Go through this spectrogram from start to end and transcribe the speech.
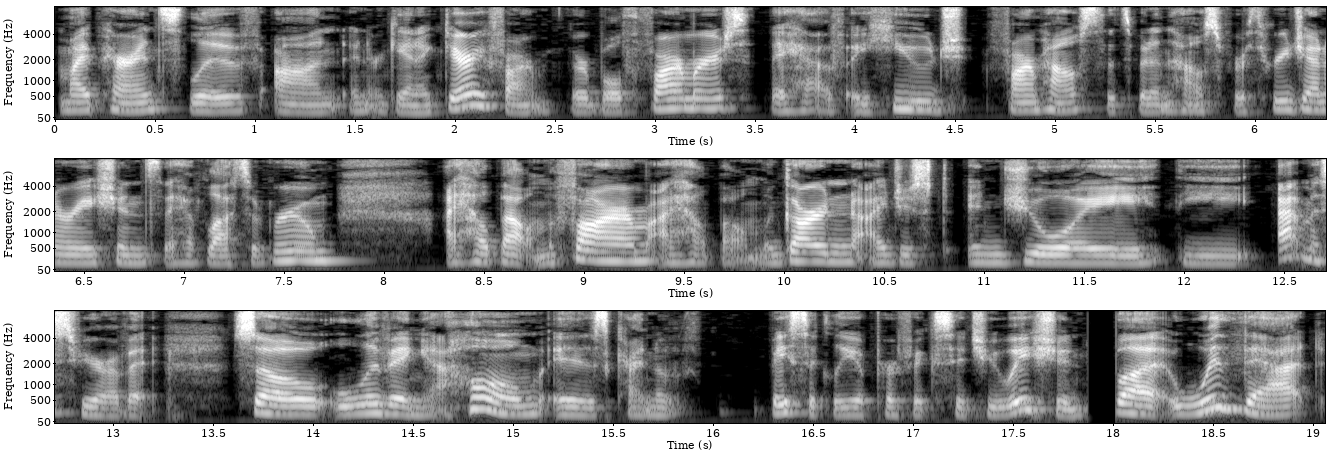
my parents live on an organic dairy farm. They're both farmers. They have a huge farmhouse that's been in the house for three generations. They have lots of room. I help out on the farm. I help out in the garden. I just enjoy the atmosphere of it. So living at home is kind of basically a perfect situation. But with that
